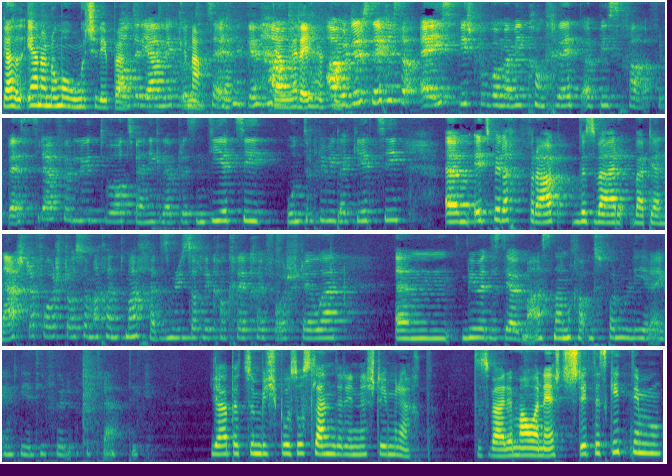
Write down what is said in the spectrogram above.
Ja, ich habe ihn nur unterschrieben. Oder ja, mit genau. Unterzeichnen, genau. Ja, Aber du hast sicher so ein Beispiel, wo man wie konkret etwas kann verbessern kann für Leute, die zu wenig repräsentiert sind, unterprivilegiert sind. Ähm, jetzt vielleicht die Frage, was wäre wär der nächste Vorstoß, den man machen könnte, dass wir uns so ein bisschen konkret vorstellen können, ähm, wie man das ja in Massnahmen kann ausformulieren kann, irgendwie die Ver Vertretung. Ja, aber zum Beispiel das Ausländerinnen-Stimmrecht das wäre mal ein erster Schritt. Es gibt im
